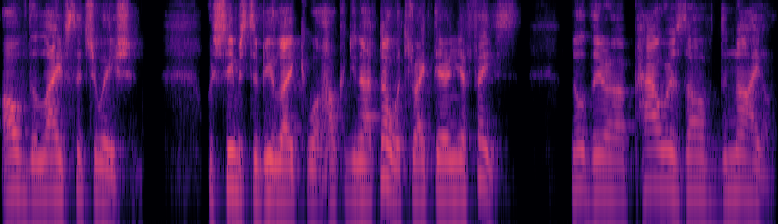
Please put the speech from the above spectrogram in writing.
of the life situation, which seems to be like, well, how could you not know? It's right there in your face. No, there are powers of denial,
